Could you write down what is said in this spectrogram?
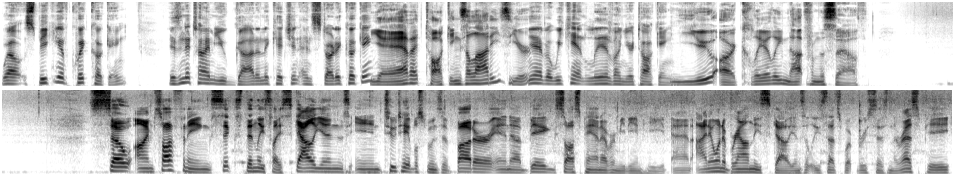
Well, speaking of quick cooking, isn't it time you got in the kitchen and started cooking? Yeah, but talking's a lot easier. Yeah, but we can't live on your talking. You are clearly not from the South. So I'm softening six thinly sliced scallions in two tablespoons of butter in a big saucepan over medium heat. And I don't want to brown these scallions, at least that's what Bruce says in the recipe.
